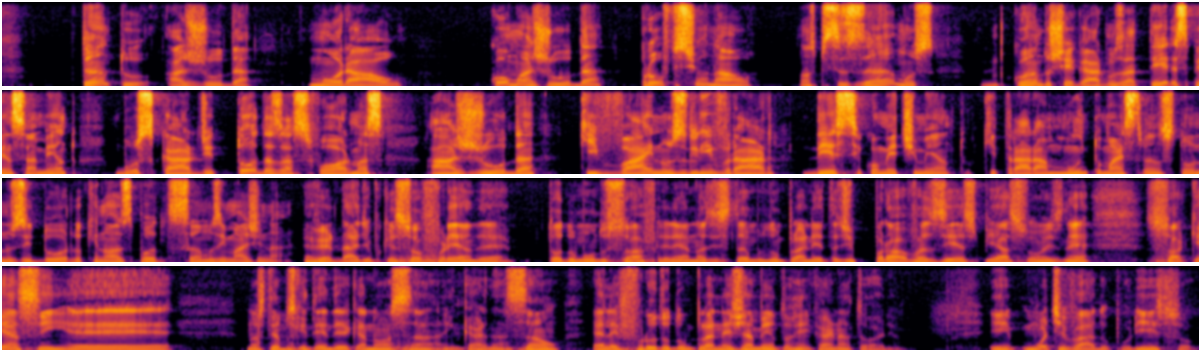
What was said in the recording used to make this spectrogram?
tanto ajuda moral como ajuda profissional. Nós precisamos, quando chegarmos a ter esse pensamento, buscar de todas as formas a ajuda que vai nos livrar desse cometimento, que trará muito mais transtornos e dor do que nós possamos imaginar. É verdade, porque sofrer, André, todo mundo sofre, né? Nós estamos num planeta de provas e expiações, né? Só que é assim, é... nós temos que entender que a nossa encarnação ela é fruto de um planejamento reencarnatório. E motivado por isso,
